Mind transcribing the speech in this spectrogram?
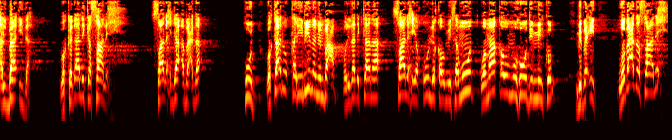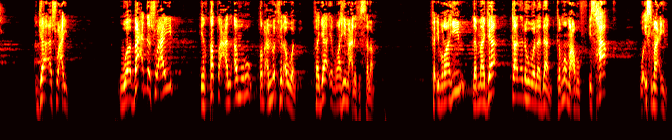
البائدة. وكذلك صالح. صالح جاء بعد هود. وكانوا قريبين من بعض. ولذلك كان صالح يقول لقوم ثمود وما قوم هود منكم ببعيد. وبعد صالح جاء شعيب. وبعد شعيب انقطع الأمر. طبعا نوح في الأول. فجاء إبراهيم عليه السلام. فإبراهيم لما جاء كان له ولدان كما هو معروف إسحاق وإسماعيل.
